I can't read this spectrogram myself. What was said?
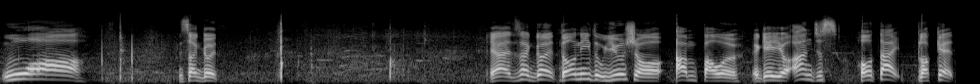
Wow, it's not good. Yeah, it's not good. Don't need to use your arm power. Okay, your arm just hold tight, block it.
